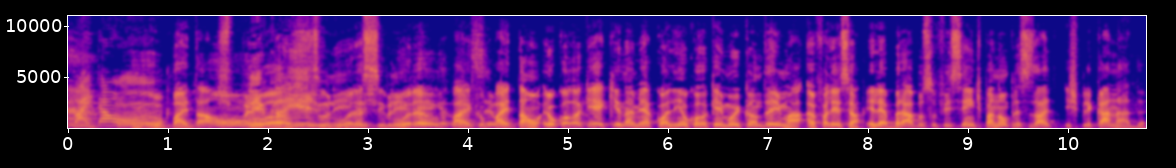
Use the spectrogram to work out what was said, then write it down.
O pai tá on. O pai tá on. Explica aí, Juninho, Segura, explica segura aí o que pai que o pai tá on. Eu coloquei aqui na minha colinha, eu coloquei Moicano do Neymar. Aí Eu falei assim, ó, ele é brabo o suficiente pra não precisar explicar nada.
